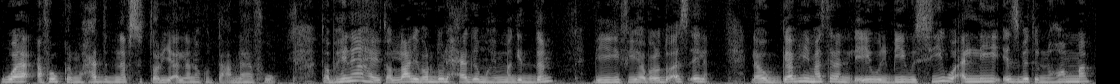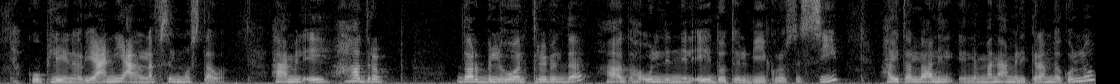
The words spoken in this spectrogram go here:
وأفك المحدد بنفس الطريقة اللي أنا كنت عاملاها فوق. طب هنا هيطلع لي برضو لحاجه مهمة جدا بيجي فيها برضو أسئلة. لو جاب لي مثلا ال A وال B وال C وقال لي إثبت إن هم coplanar يعني على نفس المستوى هعمل إيه؟ هضرب ضرب اللي هو ال triple ده هقول إن ال A dot ال B cross ال C هيطلع لي لما أنا أعمل الكلام ده كله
